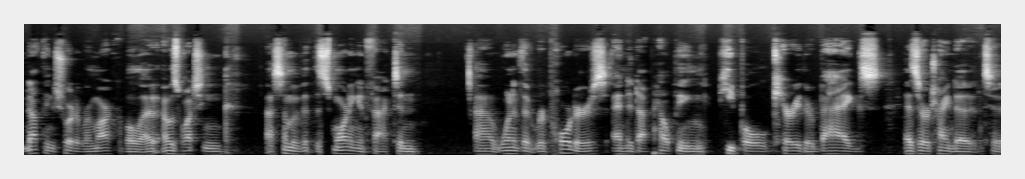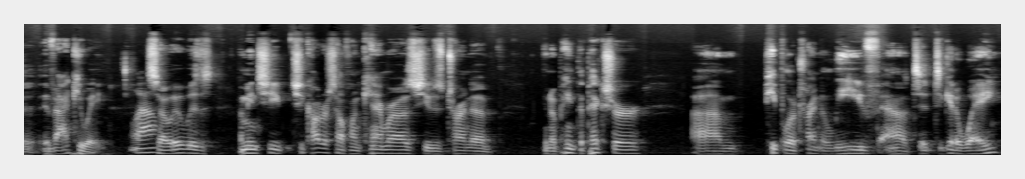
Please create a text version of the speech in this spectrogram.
nothing short of remarkable. I, I was watching uh, some of it this morning, in fact, and uh, one of the reporters ended up helping people carry their bags as they were trying to to evacuate. wow So it was. I mean, she she caught herself on camera. She was trying to, you know, paint the picture. Um, people are trying to leave uh, to to get away,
